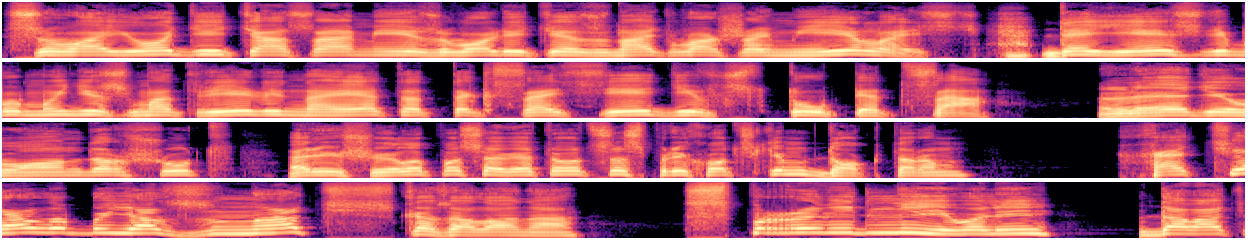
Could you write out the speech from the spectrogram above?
Свое дитя сами изволите знать, ваша милость. Да если бы мы не смотрели на это, так соседи вступятся. Леди Вондершут решила посоветоваться с приходским доктором. «Хотела бы я знать, — сказала она, — справедливо ли давать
